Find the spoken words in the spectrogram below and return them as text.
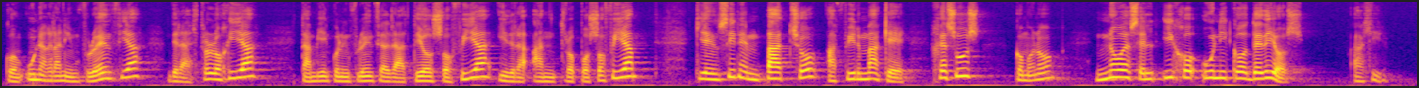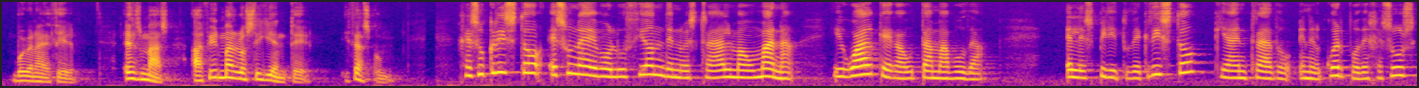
con una gran influencia de la astrología, también con influencia de la teosofía y de la antroposofía, quien sin empacho afirma que Jesús, como no, no es el Hijo único de Dios. Así, vuelven a decir. Es más, afirman lo siguiente, Izaskun. Jesucristo es una evolución de nuestra alma humana, igual que Gautama Buda. El Espíritu de Cristo, que ha entrado en el cuerpo de Jesús,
